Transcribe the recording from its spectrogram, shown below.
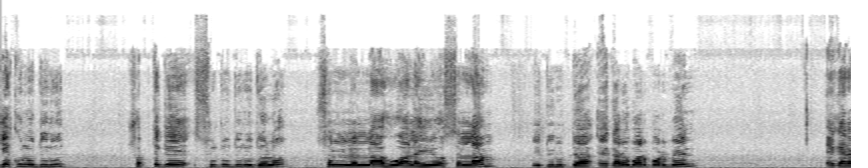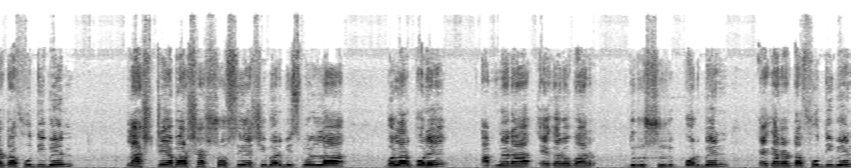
যে কোনো দুরুদ সব থেকে ছোটো দুরুদ হলো সাল্লাহু আলহি আসাল্লাম এই দুরুদটা এগারো বার পড়বেন, এগারোটা ফু দিবেন, লাস্টে আবার সাতশো ছিয়াশি বার বিসমিল্লা বলার পরে আপনারা এগারো বার দুরুদ শরীফ পড়বেন, এগারোটা ফু দিবেন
